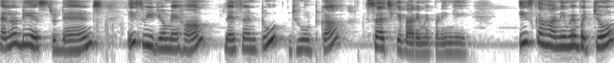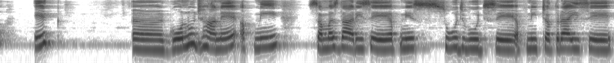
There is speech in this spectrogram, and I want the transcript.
हेलो डियर स्टूडेंट्स इस वीडियो में हम लेसन टू झूठ का सच के बारे में पढ़ेंगे। इस कहानी में बच्चों एक गोनू झा ने अपनी समझदारी से, अपनी सूझबूझ से, अपनी चतुराई से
